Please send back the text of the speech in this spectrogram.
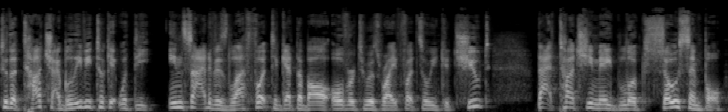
to the touch, I believe he took it with the inside of his left foot to get the ball over to his right foot so he could shoot. That touch he made look so simple.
